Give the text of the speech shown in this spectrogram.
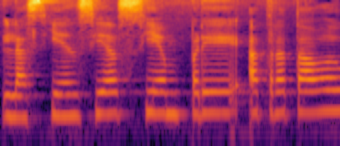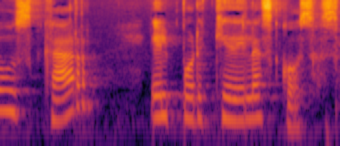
la ciencia siempre ha tratado de buscar el porqué de las cosas.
